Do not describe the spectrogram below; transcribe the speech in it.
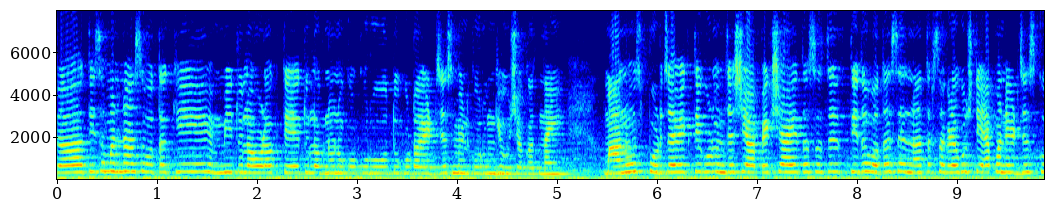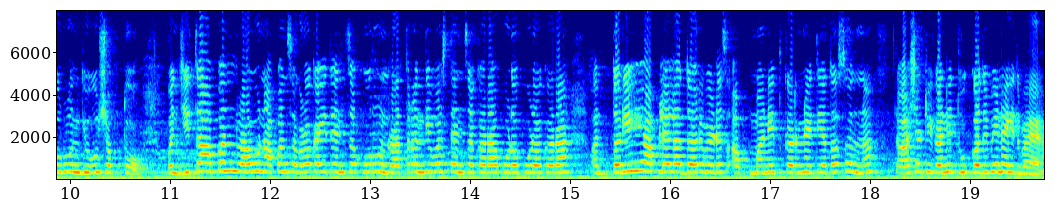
तर तिचं म्हणणं असं होतं की मी तुला ओळखते तू लग्न नको करू तू कुठं ॲडजस्टमेंट करून घेऊ शकत नाही. माणूस पुढच्या व्यक्तीकडून जशी अपेक्षा आहे तसं ते तिथं होत असेल ना तर सगळ्या गोष्टी आपण ॲडजस्ट करून घेऊ शकतो. पण जिथं आपण राहून आपण सगळं काही त्यांचं करून रात्रंदिवस त्यांचं करा पुढं पुढं करा. आणि तरीही आपल्याला दरवेळेस अपमानित करण्यात येत असेल ना तर अशा ठिकाणी थुकत बी नाहीत बाया.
